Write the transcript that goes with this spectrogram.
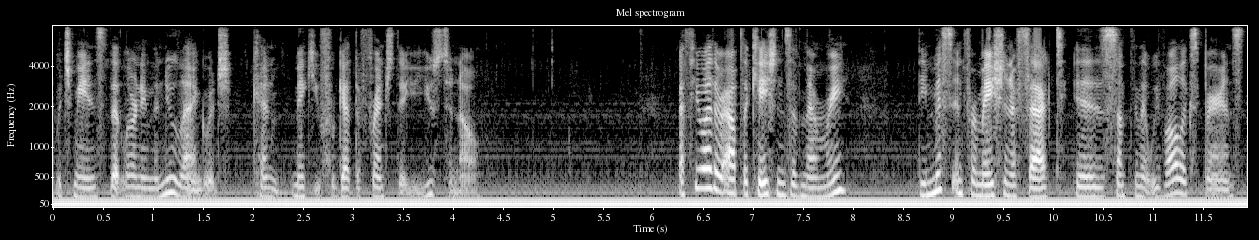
which means that learning the new language can make you forget the French that you used to know. A few other applications of memory. The misinformation effect is something that we've all experienced,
